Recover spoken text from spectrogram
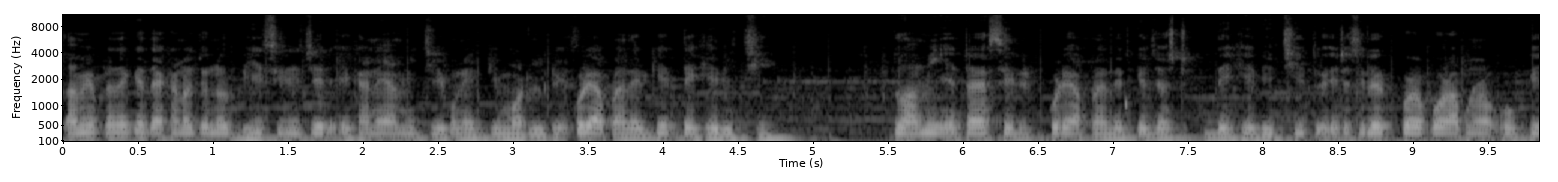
তো আমি আপনাদেরকে দেখানোর জন্য ভি সিরিজের এখানে আমি যে কোনো একটি মডেলকে করে আপনাদেরকে দেখিয়ে দিচ্ছি। তো আমি এটা সিলেক্ট করে আপনাদেরকে জাস্ট দেখিয়ে দিচ্ছি। তো এটা সিলেক্ট করার পর আপনারা ওকে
